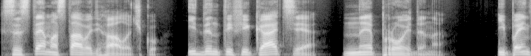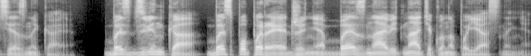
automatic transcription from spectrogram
Система ставить галочку ідентифікація не пройдена, і пенсія зникає без дзвінка, без попередження, без навіть натяку на пояснення.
